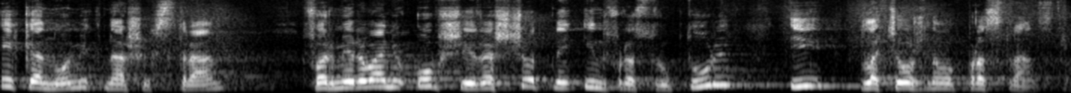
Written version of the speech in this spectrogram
экономик наших стран, формированию общей расчетной инфраструктуры и платежного пространства.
